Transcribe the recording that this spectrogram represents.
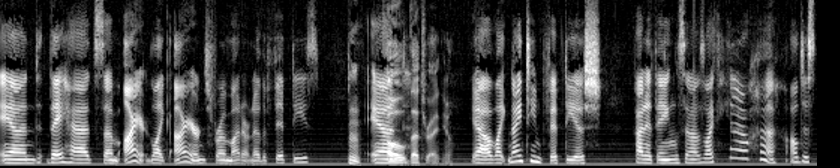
and they had some iron like irons from I don't know the fifties, Hmm. and oh, that's right. Yeah. yeah, like 1950 ish kind of things. And I was like, you know, huh, I'll just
